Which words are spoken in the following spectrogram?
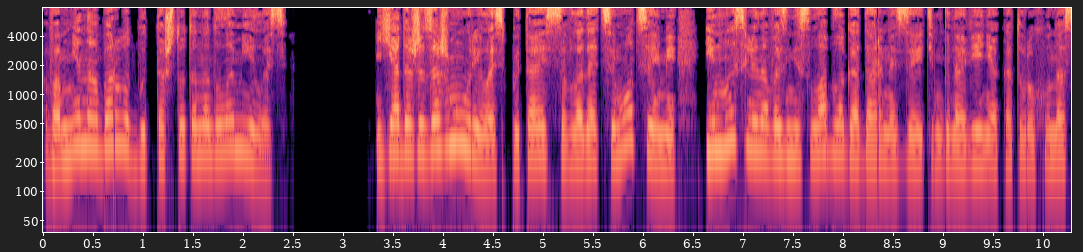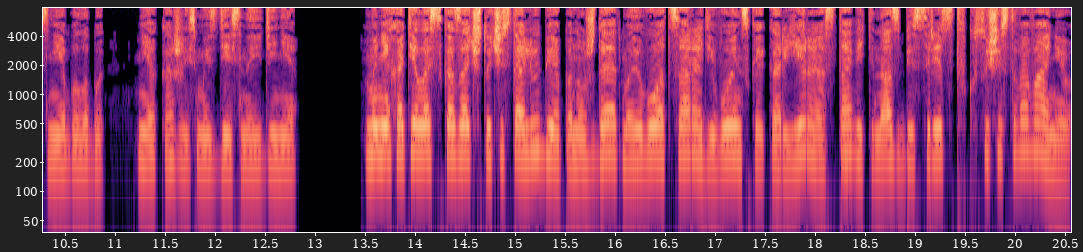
во мне, наоборот, будто что-то надломилось. Я даже зажмурилась, пытаясь совладать с эмоциями, и мысленно вознесла благодарность за эти мгновения, которых у нас не было бы, не окажись мы здесь наедине. Мне хотелось сказать, что честолюбие понуждает моего отца ради воинской карьеры оставить нас без средств к существованию,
